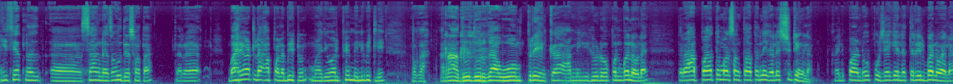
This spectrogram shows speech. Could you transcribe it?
हीच यातनं सांगण्याचा उद्देश होता. तर भारी वाटलं आपल्याला भेटून. माझी ऑल फॅमिली भेटली. बघा राधू दुर्गा ओम प्रियंका आम्ही व्हिडिओ पण बनवला आहे तर आपा तुम्हाला सांगतो आता निघाले शूटिंगला खाली पांडू पूजा गेल्या तर रील बनवायला.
